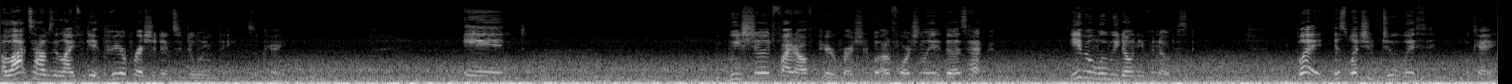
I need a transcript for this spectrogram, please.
a lot of times in life you get peer pressured into doing things, okay? And we should fight off peer pressure, but unfortunately it does happen. Even when we don't even notice it. But it's what you do with it, okay?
